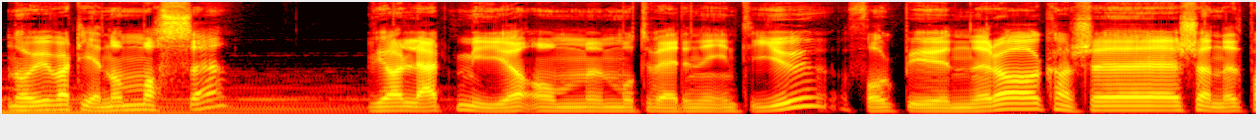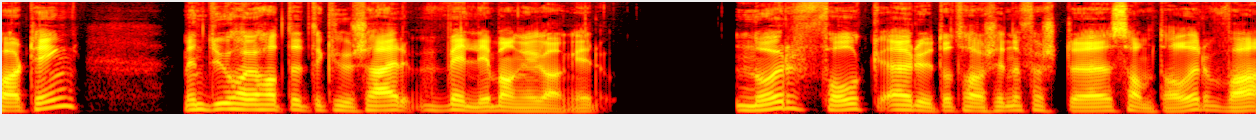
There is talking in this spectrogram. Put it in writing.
Nå har vi vært gjennom masse. Vi har lært mye om motiverende intervju. Folk begynner å kanskje skjønne et par ting. Men du har jo hatt dette kurset her veldig mange ganger. Når folk er ute og tar sine første samtaler, hva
